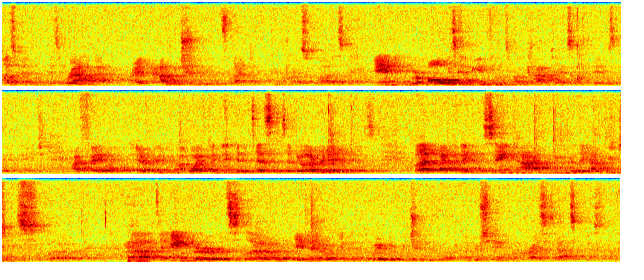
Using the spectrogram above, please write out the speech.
husband is around that, right? How do we truly reflect who Christ was? And we're always going to be influenced by the context of today's day and age. I fail every. My wife can attest to this. I fail every day with this. But I, I think at the same time, we really have to be slow uh, to anger and slow, you know, in the way that we truly like, understand what Christ is asking us. The fruits of the Spirit. That's exactly it. I think this is That's a- this is this great like like I think we have to keep asking ourselves not just about the selfishness because that is definitely almost every decision we make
